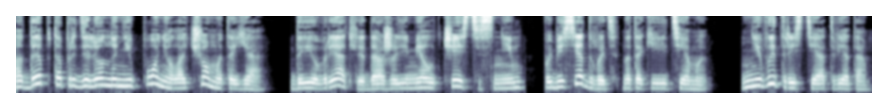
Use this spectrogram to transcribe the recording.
Адепт определенно не понял, о чем это я, да и вряд ли даже имел честь с ним побеседовать на такие темы. Не вытрясти ответа,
